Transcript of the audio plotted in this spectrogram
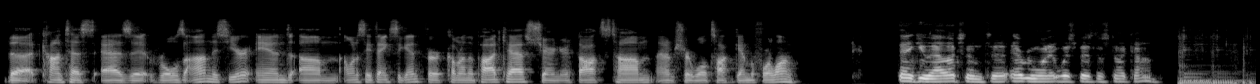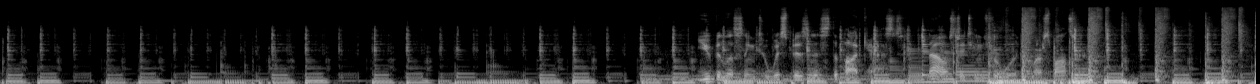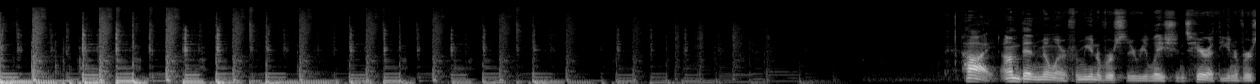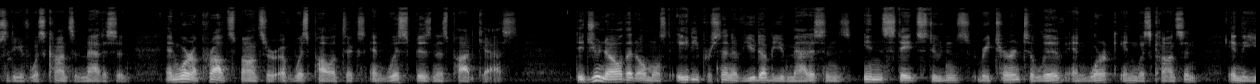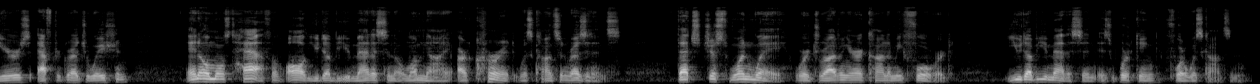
the contest as it rolls on this year. And um, I want to say thanks again for coming on the podcast, sharing your thoughts, Tom. And I'm sure we'll talk again before long. Thank you, Alex, and to everyone at wisbusiness.com. You've been listening to WisBusiness, the podcast. Now, stay tuned for a word from our sponsor. Hi, I'm Ben Miller from University Relations here at the University of Wisconsin Madison, and we're a proud sponsor of WisPolitics and WisBusiness podcasts. Did you know that almost 80% of UW Madison's in state students return to live and work in Wisconsin in the years after graduation? And almost half of all UW Madison alumni are current Wisconsin residents. That's just one way we're driving our economy forward. UW Madison is working for Wisconsin.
